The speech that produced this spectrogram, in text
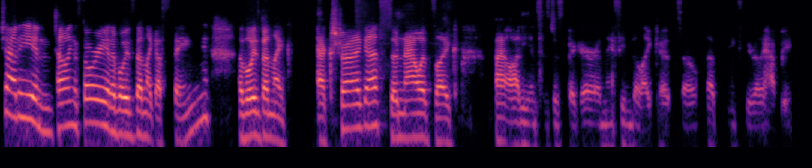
chatty and telling a story, and I've always been like a thing. I've always been like extra, I guess. So now it's like my audience is just bigger, and they seem to like it. So that makes me really happy.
